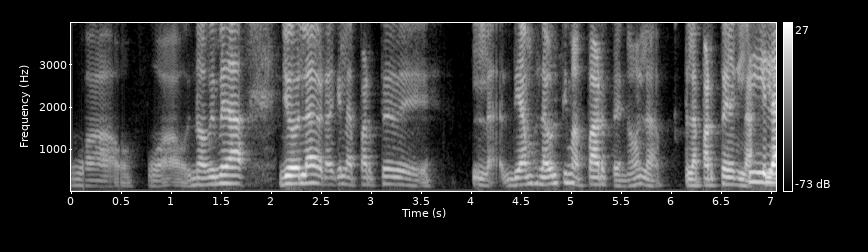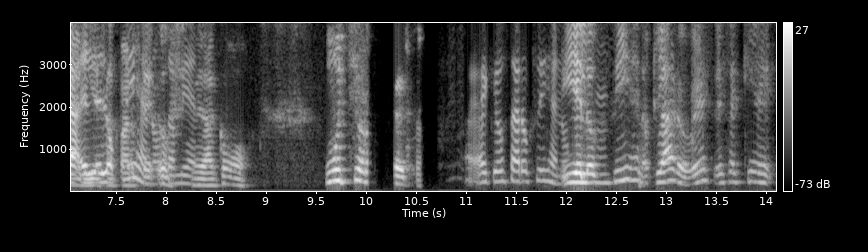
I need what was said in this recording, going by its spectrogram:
Wow, wow. No, a mí me da, yo la verdad que la parte de, la, digamos, la última parte, ¿no? La, la parte del glaciar sí, la, el, y esa oxígeno parte, también. me da como mucho respeto. Hay que usar oxígeno. Y el oxígeno, claro, ¿ves? Esa es que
